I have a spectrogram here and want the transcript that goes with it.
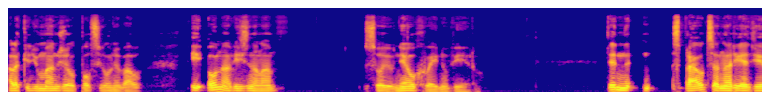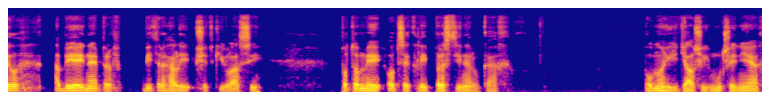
ale keď ju manžel posilňoval, i ona vyznala svoju neochvejnú vieru. Ten správca nariadil, aby jej najprv vytrhali všetky vlasy, potom jej odsekli prsty na rukách. Po mnohých ďalších mučeniach,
